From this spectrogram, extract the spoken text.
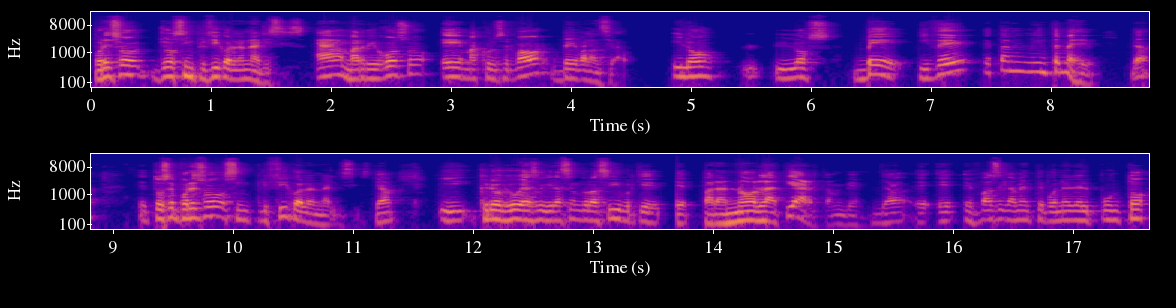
Por eso yo simplifico el análisis. A más riesgoso, E más conservador, B balanceado. Y los, los B y D están en el intermedio. ¿ya? Entonces por eso simplifico el análisis, ¿ya? Y creo que voy a seguir haciéndolo así porque eh, para no latear también, ¿ya? Eh, eh, es básicamente poner el punto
